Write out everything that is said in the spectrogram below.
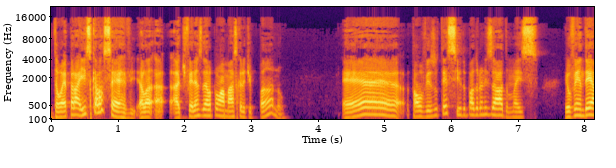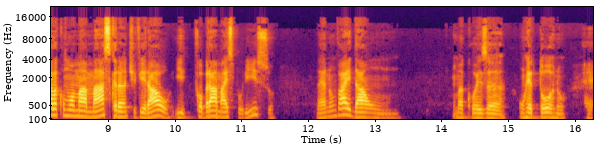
Então é para isso que ela serve. Ela, a, a diferença dela para uma máscara de pano é talvez o tecido padronizado, mas eu vender ela como uma máscara antiviral e cobrar mais por isso, né, não vai dar um, uma coisa um retorno. É,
